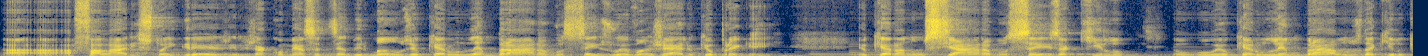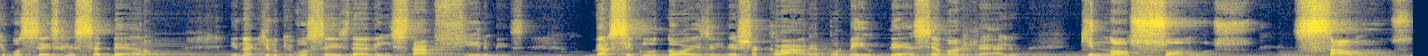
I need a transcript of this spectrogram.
a, a, a, falar isto à igreja, ele já começa dizendo, irmãos, eu quero lembrar a vocês o evangelho que eu preguei. Eu quero anunciar a vocês aquilo, eu, eu quero lembrá-los daquilo que vocês receberam e naquilo que vocês devem estar firmes. Versículo 2, ele deixa claro, é por meio desse evangelho que nós somos salvos.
